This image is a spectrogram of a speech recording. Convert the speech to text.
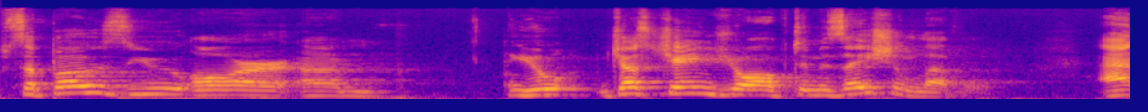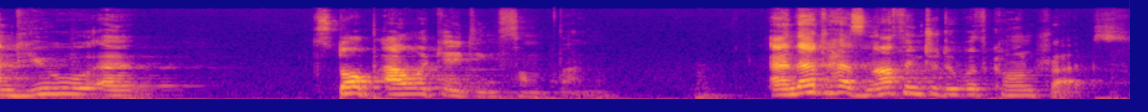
suppose you are, um, you just change your optimization level and you uh, stop allocating something. And that has nothing to do with contracts.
